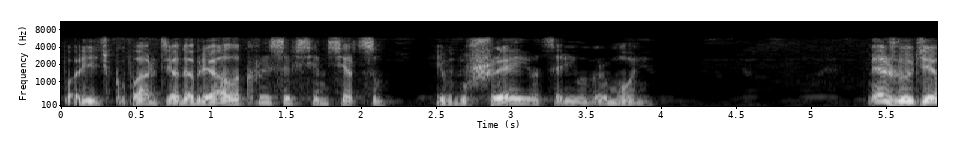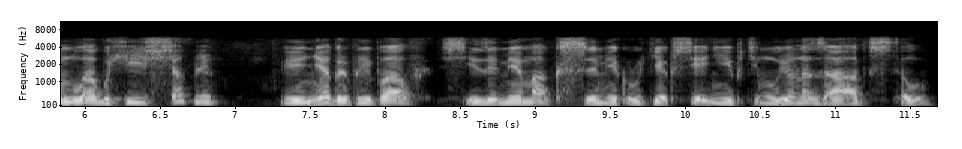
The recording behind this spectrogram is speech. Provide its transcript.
Политику партии одобряла крыса всем сердцем, и в душе ее царила гармония. Между тем лабухи иссякли, и негр, припав сизыми максами к руке Ксении, потянул ее назад к столу.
